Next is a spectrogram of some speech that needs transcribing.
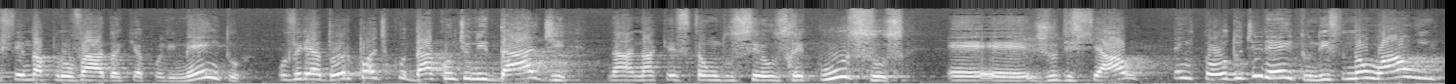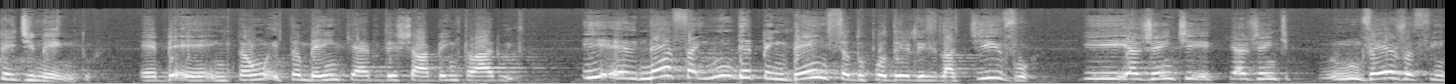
sendo aprovado aqui acolhimento, o vereador pode dar continuidade na, na questão dos seus recursos é, é, judicial, tem todo o direito, nisso não há um impedimento. É, é então, eu também quero deixar bem claro isso. E é, nessa independência do Poder Legislativo, que a gente, que a gente não vejo assim,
